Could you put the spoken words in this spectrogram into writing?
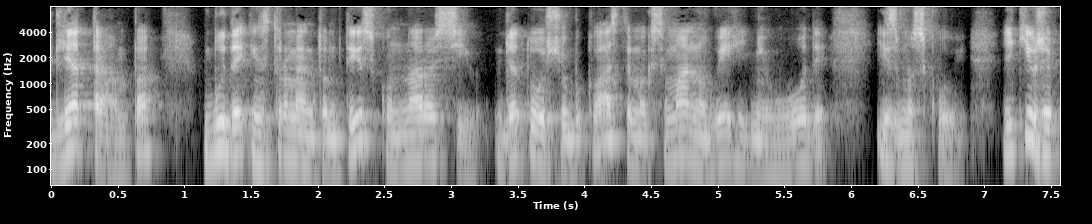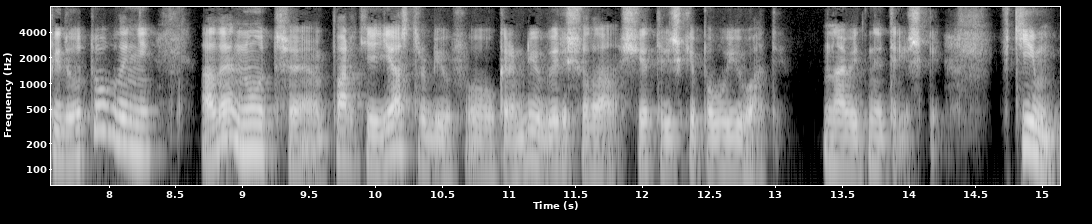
для Трампа буде інструментом тиску на Росію для того, щоб укласти максимально вигідні угоди із Москвою, які вже підготовлені, але ну от е, партія яструбів у Кремлі вирішила ще трішки повоювати, навіть не трішки. Втім,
